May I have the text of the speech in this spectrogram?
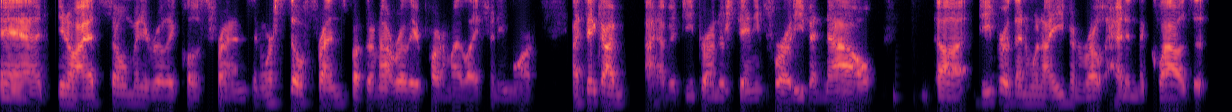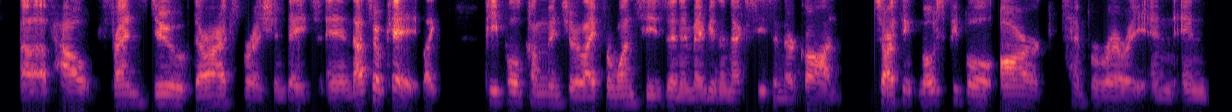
And, you know, I had so many really close friends and we're still friends, but they're not really a part of my life anymore. I think I'm, I have a deeper understanding for it even now, uh, deeper than when I even wrote Head in the Clouds uh, of how friends do. There are expiration dates and that's okay. Like people come into your life for one season and maybe the next season they're gone. So I think most people are temporary and and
